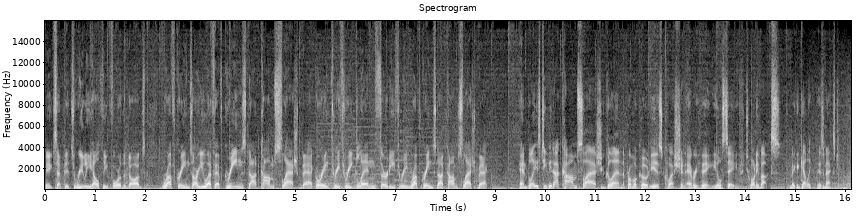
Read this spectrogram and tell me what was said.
except it's really healthy for the dogs. Ruff Greens, ruffgreens.com slash Beck or 833-GLEN33. Ruffgreens.com slash Beck. And blazetv.com slash Glenn. The promo code is question everything. You'll save 20 bucks. Megyn Kelly is next.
